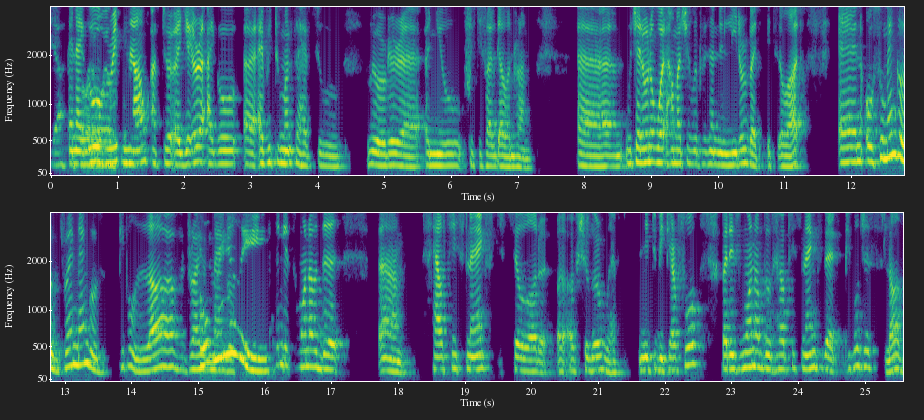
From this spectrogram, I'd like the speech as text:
Yeah, and I go over it now after a year. I go uh, every two months. I have to reorder a, a new fifty five gallon drum um, which I don't know what how much it represents in liter, but it's a lot. And also mangoes, dried mangoes. People love dried oh, mangoes. Really? I think it's one of the um, healthy snacks. Still a lot of, of sugar. We have need to be careful, but it's one of those healthy snacks that people just love.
